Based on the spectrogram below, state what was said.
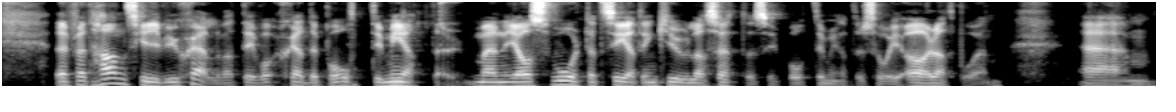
därför att han skriver ju själv att det var, skedde på 80 meter. Men jag har svårt att se att en kula sätter sig på 80 meter så i örat på en. Ehm,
